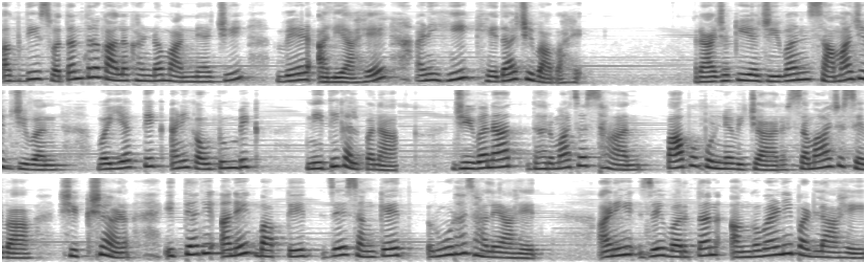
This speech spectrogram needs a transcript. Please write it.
अगदी स्वतंत्र कालखंड मानण्याची वेळ आली आहे आणि ही खेदाची बाब आहे. राजकीय जीवन सामाजिक जीवन वैयक्तिक आणि कौटुंबिक नीतिकल्पना जीवनात धर्माचं स्थान पापपुण्य विचार समाजसेवा शिक्षण इत्यादी अनेक बाबतीत जे संकेत रूढ झाले आहेत आणि जे वर्तन अंगवळणी पडलं आहे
